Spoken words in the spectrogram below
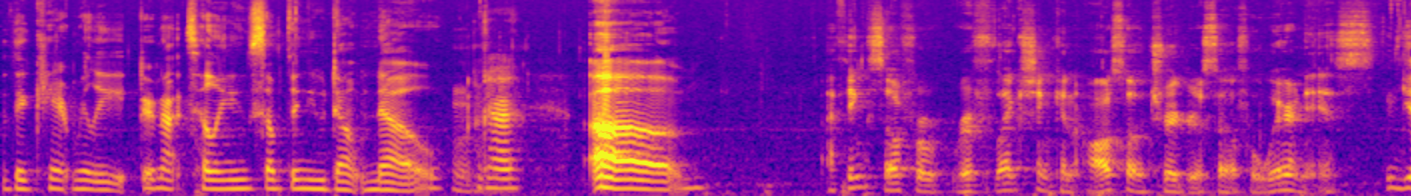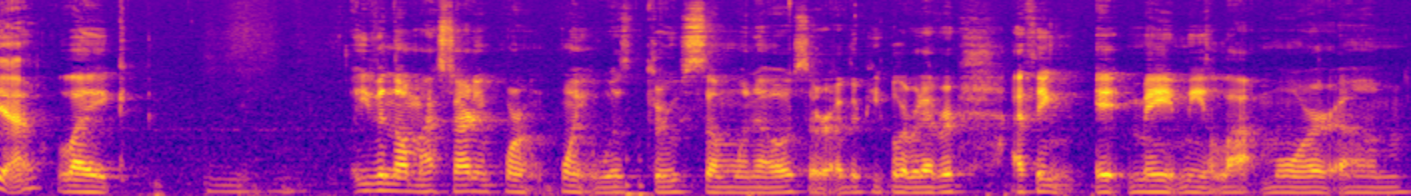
they can't really they're not telling you something you don't know okay um I think self reflection can also trigger self awareness. yeah Like, even though my starting point point was through someone else or other people or whatever, I think it made me a lot more, um,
